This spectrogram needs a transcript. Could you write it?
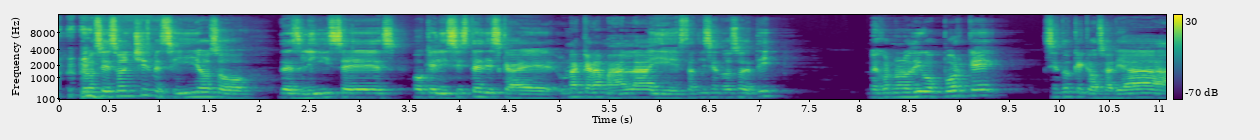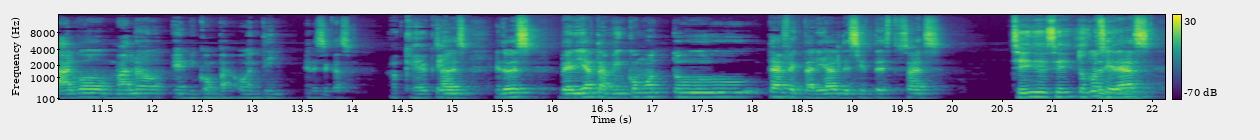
Pero si son chismecillos o deslices o que le hiciste eh, una cara mala y están diciendo eso de ti, mejor no lo digo porque siento que causaría algo malo en mi compa o en ti, en ese caso. Ok, ok. ¿Sabes? Entonces, vería también cómo tú te afectaría al decirte esto, ¿sabes? Sí, sí, sí. ¿Tú consideras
